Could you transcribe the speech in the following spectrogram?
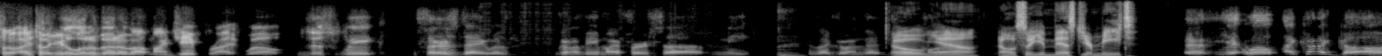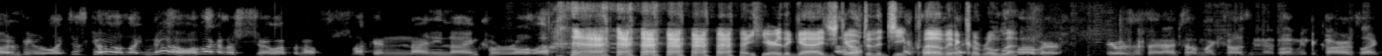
So I told you a little bit about my Jeep, right? Well, this week, Thursday, was gonna be my first uh, meet because I joined the. Jeep Oh club. yeah. Oh, so you missed your meat? Uh, yeah, well, I could have gone. People were like, just go. I was like, no, I'm not going to show up in a fucking 99 Corolla. You're the guy. Just go up to the Jeep I Club in a what, Corolla. Come over. Here was the thing. I told my cousin that loaned me the car. I was like,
